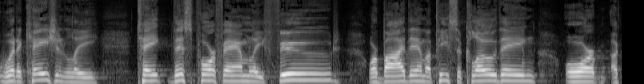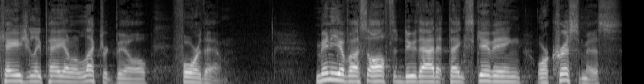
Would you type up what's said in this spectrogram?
would occasionally take this poor family food or buy them a piece of clothing or occasionally pay an electric bill for them. Many of us often do that at Thanksgiving or Christmas,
